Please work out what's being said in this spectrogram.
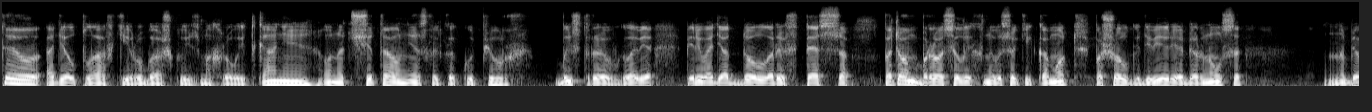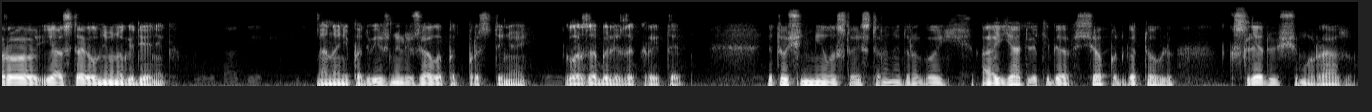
Тео одел плавки и рубашку из махровой ткани, он отсчитал несколько купюр, быстро в голове переводя доллары в пессо, потом бросил их на высокий комод, пошел к двери, обернулся. На бюро я оставил немного денег. Она неподвижно лежала под простыней. Глаза были закрыты. «Это очень мило с твоей стороны, дорогой, а я для тебя все подготовлю к следующему разу.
